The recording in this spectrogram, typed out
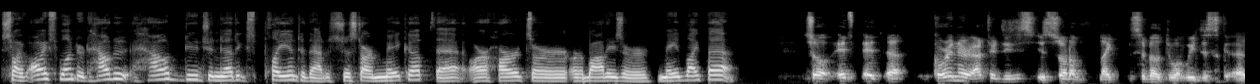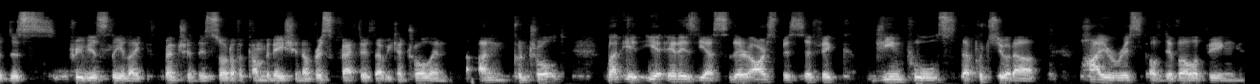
so I've always wondered how do how do genetics play into that? It's just our makeup that our hearts or our bodies are made like that. So it it uh, coronary artery disease is sort of like similar to what we just uh, previously like mentioned. Is sort of a combination of risk factors that we control and uncontrolled. But it it is yes there are specific gene pools that puts you at a higher risk of developing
